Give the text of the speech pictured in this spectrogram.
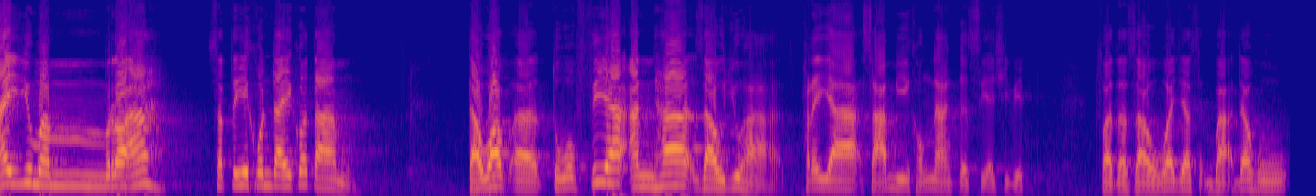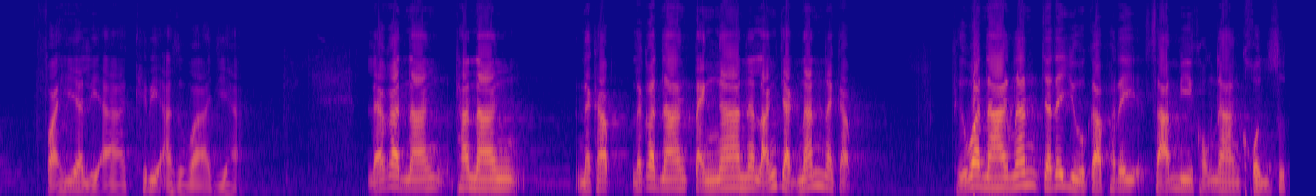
อายุมัมรออะสตรีคนใดก็ตาม แต่ว่าตัวเฟียอันฮาเซายูฮาภรรยาสามีของนางเกิดเสียชีวิตฟาตาเซาวะยัสบะดะฮูฟาฮิยาลีอาคริอัซวาจิฮะ แล้วก็นางถ้านางนะครับ แล้วก็นางแต่งงานนะหลังจากนั้นนะครับ ถือว่านางนั้นจะได้อยู่กับภรรยาสามีของนางคนสุด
